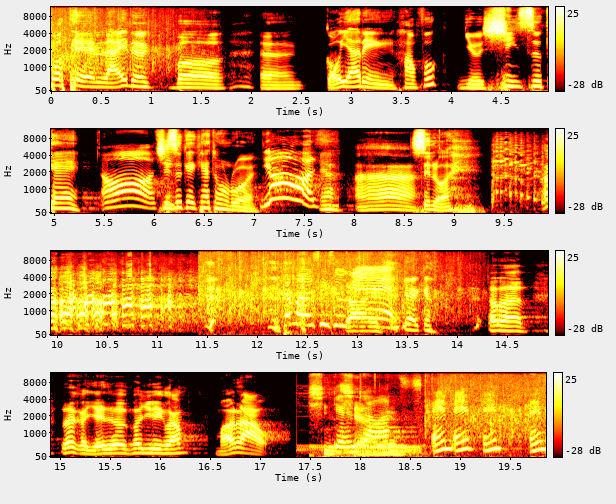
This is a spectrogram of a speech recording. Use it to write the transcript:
có thể lấy được vợ ờ, có gia đình hạnh phúc như Shinsuke. Ồ Shinsuke kết hôn rồi. Yes. yeah. à. Xin lỗi. Cảm ơn Rồi. Dạ, cảm- cảm ơn. Rất là dễ thương có duyên lắm. Mở rào Xin dạ em chào anh. em. Em em em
